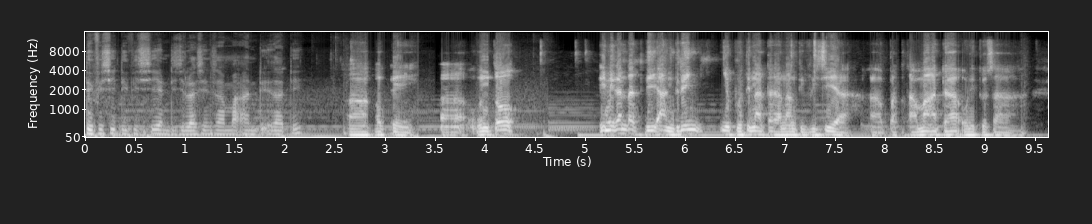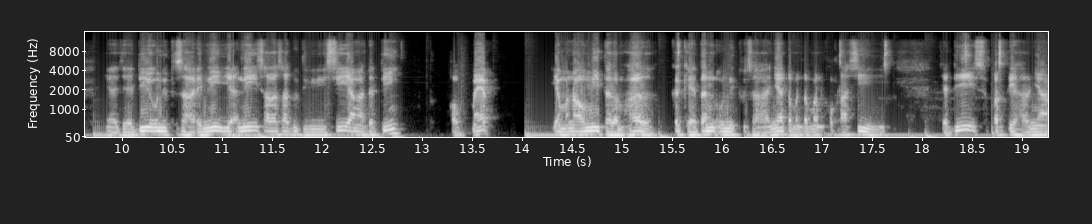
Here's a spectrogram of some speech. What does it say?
divisi-divisi yang dijelasin sama Andi tadi? Uh, Oke, Uh, untuk ini kan tadi Andri nyebutin ada enam divisi ya. Uh, pertama ada unit usaha. Ya, jadi unit usaha ini yakni salah satu divisi yang ada di Kopmap yang menaungi dalam hal kegiatan unit usahanya teman-teman koperasi. Jadi seperti halnya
